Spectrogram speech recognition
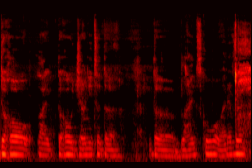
the whole like the whole journey to the the blind school or whatever. Oh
